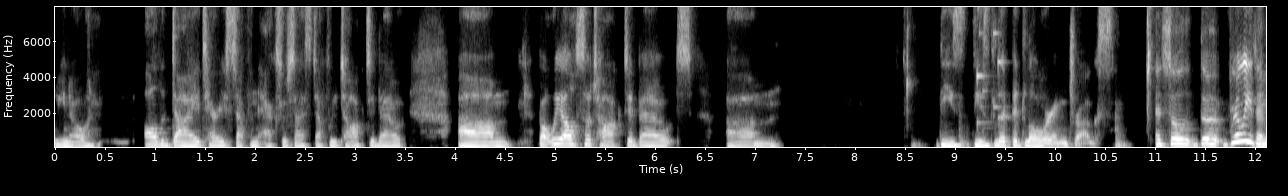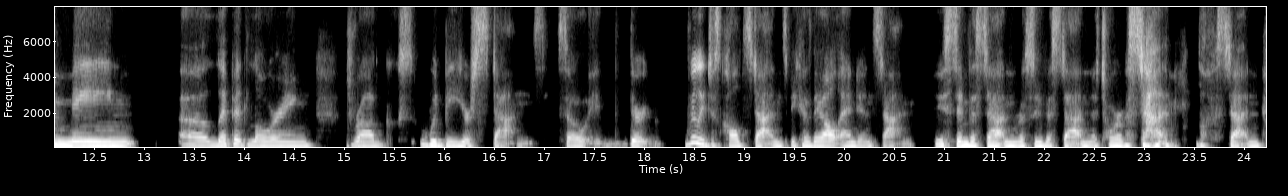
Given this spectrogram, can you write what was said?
you know, all the dietary stuff and the exercise stuff we talked about. Um, but we also talked about um, these these lipid lowering drugs. And so the really the main uh, lipid lowering drugs would be your statins. So they're really just called statins because they all end in statin. Simvastatin, rosuvastatin, atorvastatin, lovastatin.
